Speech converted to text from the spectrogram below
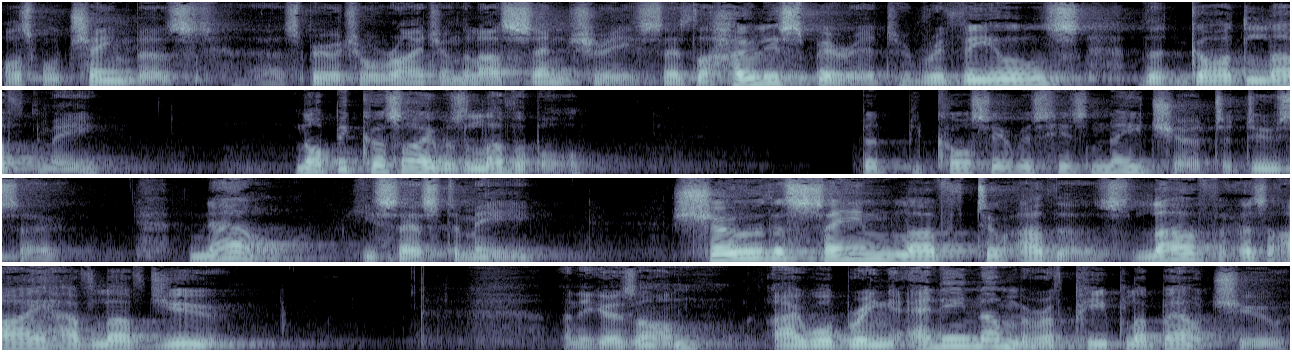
Oswald Chambers spiritual writer in the last century, says the Holy Spirit reveals that God loved me, not because I was lovable, but because it was his nature to do so. Now, he says to me, show the same love to others. Love as I have loved you. And he goes on, I will bring any number of people about you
